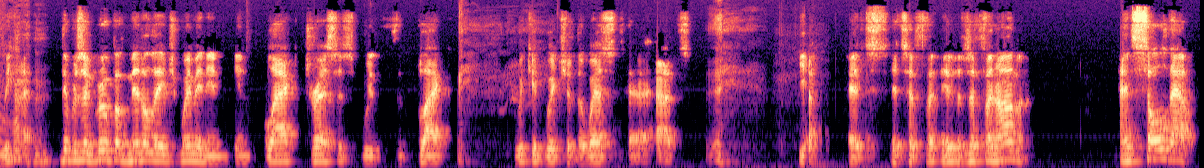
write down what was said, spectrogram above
We had, there was a group of middle-aged women in, in black dresses with black Wicked Witch of the West uh, hats. Yeah, it's it's a it was a phenomenon, and sold out.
